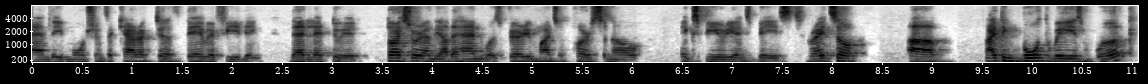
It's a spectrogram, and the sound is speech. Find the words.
and the emotions, the characters they were feeling that led to it. Toy Story, on the other hand, was very much a personal experience based, right? So uh, I think both ways work.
